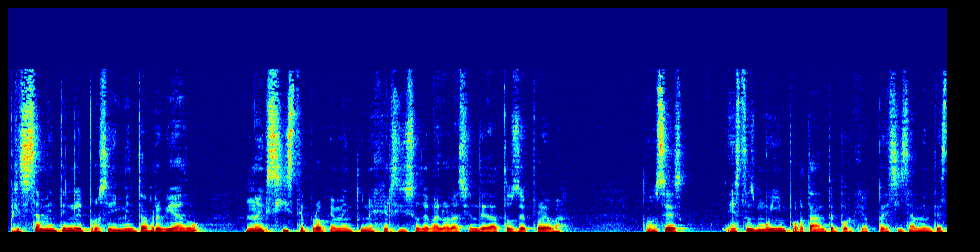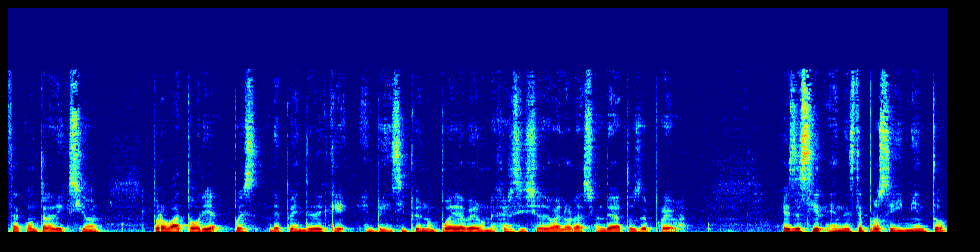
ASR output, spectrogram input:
precisamente en el procedimiento abreviado no existe propiamente un ejercicio de valoración de datos de prueba. Entonces, esto es muy importante porque precisamente esta contradicción probatoria pues depende de que en principio no puede haber un ejercicio de valoración de datos de prueba. Es decir, en este procedimiento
